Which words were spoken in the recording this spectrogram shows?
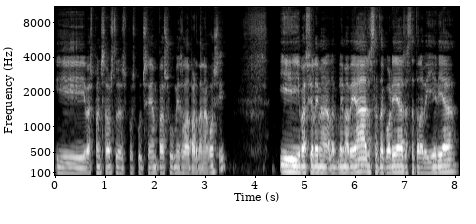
i vas pensar, ostres, doncs potser em passo més a la part de negoci i vas fer l'MBA, has estat a Corea, has estat a la Area,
